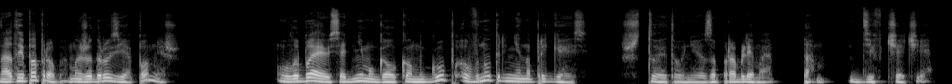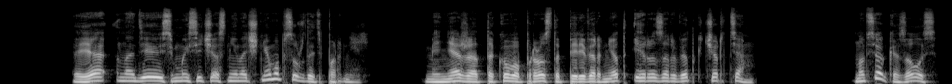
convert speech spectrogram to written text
«А ты попробуй, мы же друзья, помнишь?» Улыбаюсь одним уголком губ, внутренне напрягаясь. Что это у нее за проблема там, девчачья? Я надеюсь, мы сейчас не начнем обсуждать парней? Меня же от такого просто перевернет и разорвет к чертям. Но все оказалось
